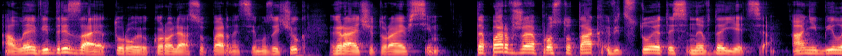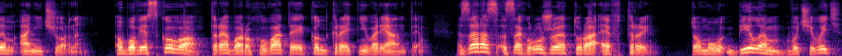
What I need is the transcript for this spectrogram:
але відрізає турою короля суперниці Музичук, граючи тура F7. Тепер вже просто так відстоятись не вдається ані білим, ані чорним. Обов'язково треба рахувати конкретні варіанти. Зараз загрожує тура F3, тому білим, вочевидь,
